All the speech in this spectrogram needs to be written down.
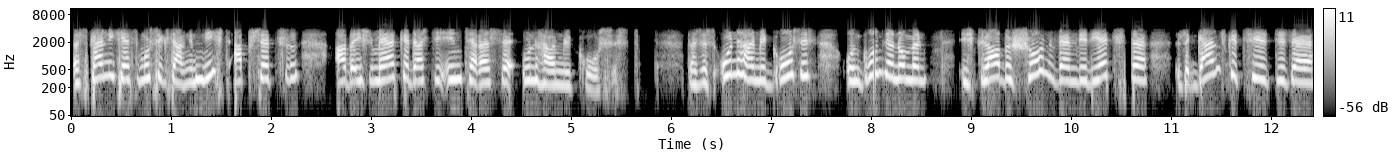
das kann ich jetzt, muss ich sagen, nicht abschätzen, aber ich merke, dass die Interesse unheimlich groß ist. Dass es unheimlich groß ist und grundgenommen, ich glaube schon, wenn wir jetzt äh, ganz gezielt dieser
